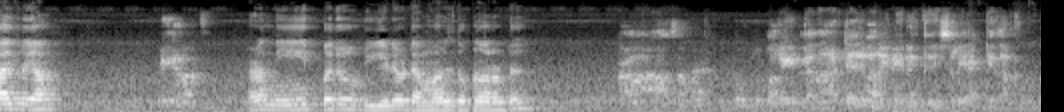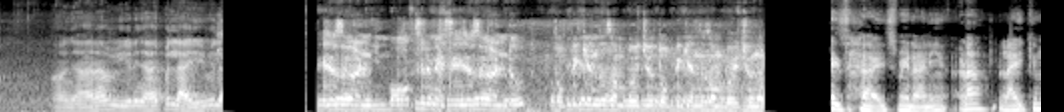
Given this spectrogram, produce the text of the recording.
ഹായ് പ്രിയ. എടാ നീ ഇപ്പൊ ഒരു വീഡിയോ ഇട്ട് എം ആർ സി തൊക്കെന്ന് പറഞ്ഞിട്ട്. ആ ഞാനാ വീഡിയോ ഞാനിപ്പോ ലൈവില മെസ്സേജസ് കണ്ടു ഇൻബോക്സിൽ മെസ്സേജസ് കണ്ടു. തൊപ്പിക്ക് എന്ത് സംഭവിച്ചു തൊപ്പിക്ക് എന്ത് സംഭവിച്ചു ഇറ്റ്സ് മീ ഡാനി എടാ ലൈക്കും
